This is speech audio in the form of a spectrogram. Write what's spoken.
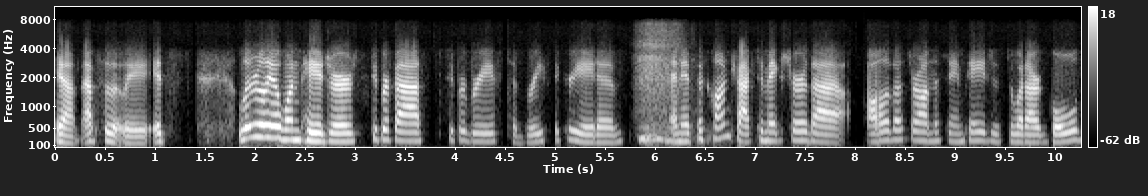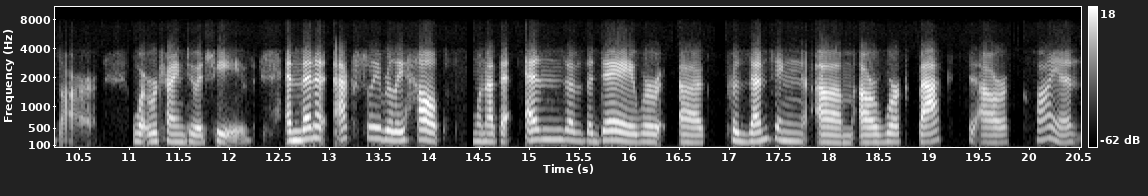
Yeah absolutely. It's literally a one pager super fast super brief to brief the creative. And it's a contract to make sure that all of us are on the same page as to what our goals are what we're trying to achieve. And then it actually really helps when at the end of the day we're uh, presenting um, our work back to our client,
